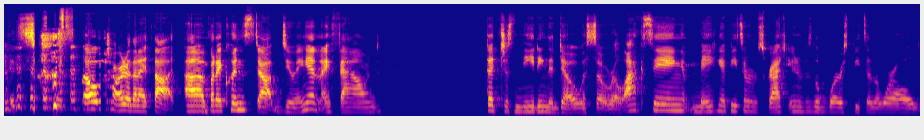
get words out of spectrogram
it's so much harder than i thought um, but i couldn't stop doing it and i found that just kneading the dough was so relaxing making a pizza from scratch even if it was the worst pizza in the world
